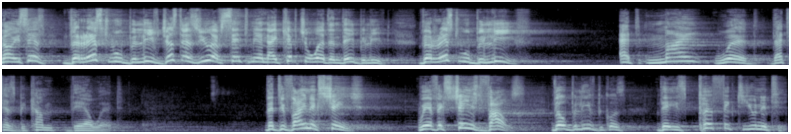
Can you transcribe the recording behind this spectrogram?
Now he says, The rest will believe, just as you have sent me and I kept your word and they believed. The rest will believe at my word that has become their word. The divine exchange, we have exchanged vows. They'll believe because there is perfect unity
